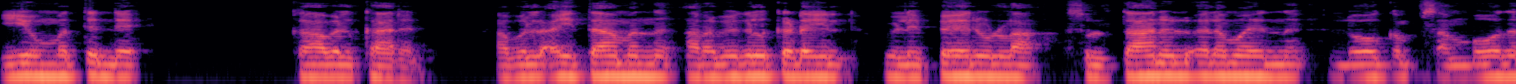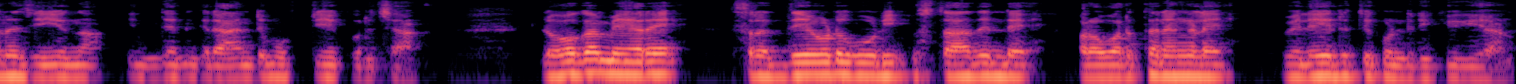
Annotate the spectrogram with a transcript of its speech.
ഈ ഉമ്മത്തിന്റെ കാവൽക്കാരൻ അബുൽ ഐത്താമെന്ന് അറബികൾക്കിടയിൽ വിളിപ്പേരുള്ള സുൽത്താനുൽ അലമ എന്ന് ലോകം സംബോധന ചെയ്യുന്ന ഇന്ത്യൻ ഗ്രാൻഡ് മുഫ്തിയെക്കുറിച്ചാണ്. ലോകമേറെ ശ്രദ്ധയോടുകൂടി ഉസ്താദിന്റെ പ്രവർത്തനങ്ങളെ വിലയിരുത്തിക്കൊണ്ടിരിക്കുകയാണ്.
